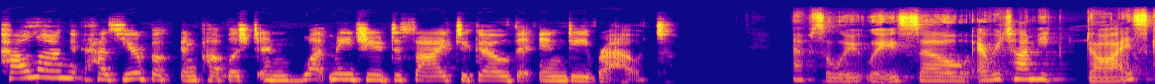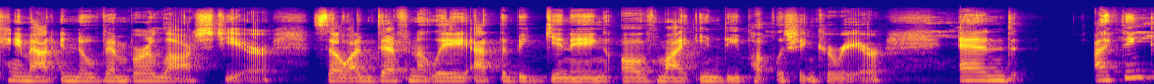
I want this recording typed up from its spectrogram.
How long has your book been published and what made you decide to go the indie route? Absolutely. So every time he dies came out in November last year. So I'm definitely at the beginning of my indie publishing career. And I think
